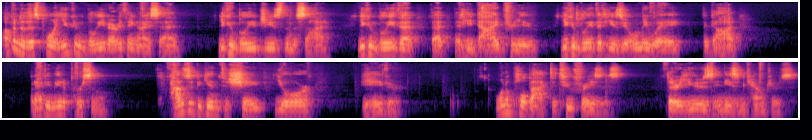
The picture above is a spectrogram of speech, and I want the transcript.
Up until this point, you can believe everything I said. You can believe Jesus the Messiah. You can believe that, that, that He died for you. You can believe that He is the only way to God. But have you made it personal? How does it begin to shape your behavior? I want to pull back to two phrases that are used in these encounters.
